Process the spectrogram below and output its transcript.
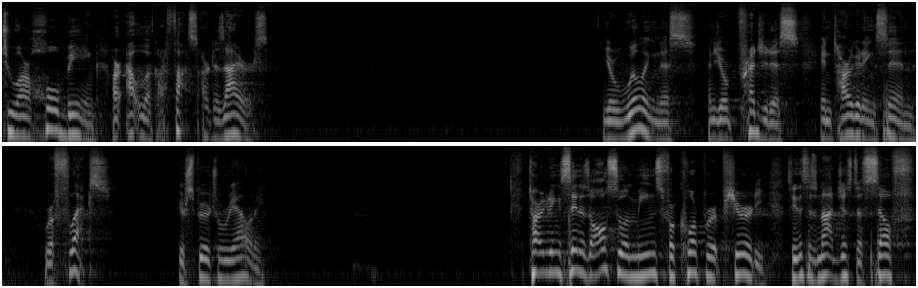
to our whole being, our outlook, our thoughts, our desires. Your willingness and your prejudice in targeting sin reflects your spiritual reality. Targeting sin is also a means for corporate purity. See, this is not just a self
